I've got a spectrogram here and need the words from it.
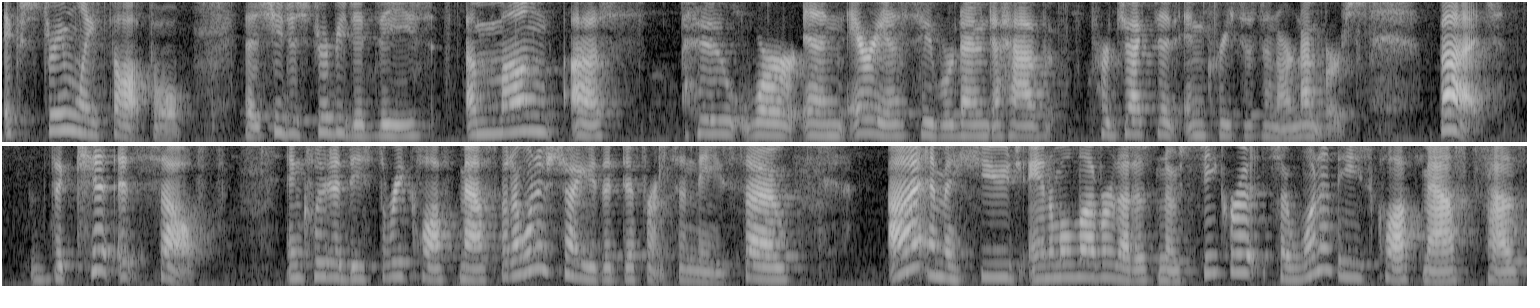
extremely thoughtful that she distributed these among us who were in areas who were known to have projected increases in our numbers. But the kit itself included these three cloth masks, but I wanna show you the difference in these. So I am a huge animal lover, that is no secret. So one of these cloth masks has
